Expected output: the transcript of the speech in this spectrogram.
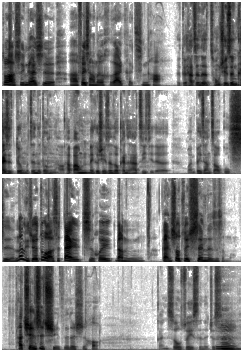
杜老师应该是啊、非常的和蔼可亲哈。呃对他真的从学生开始对我们真的都很好，他把我们每个学生都看成他自己的晚辈这样照顾。是，那你觉得杜老师带指挥让你感受最深的是什么？他诠释曲子的时候，感受最深的就是，嗯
